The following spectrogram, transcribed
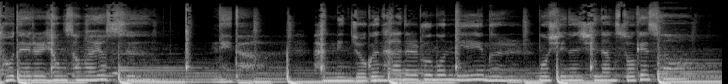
토대를 형성하였습니다. 한민족은 하늘 부모님을 모시는 신앙 속에서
